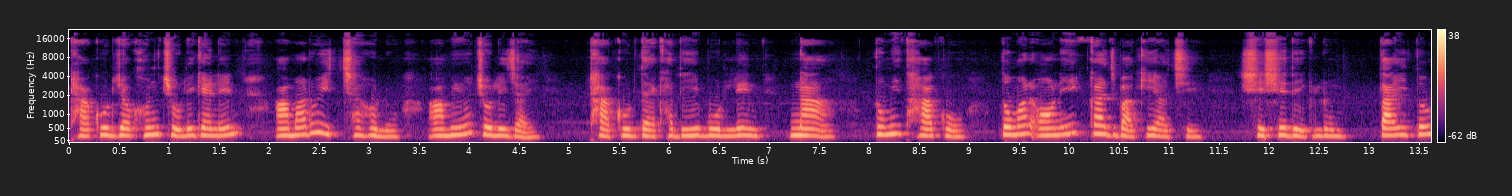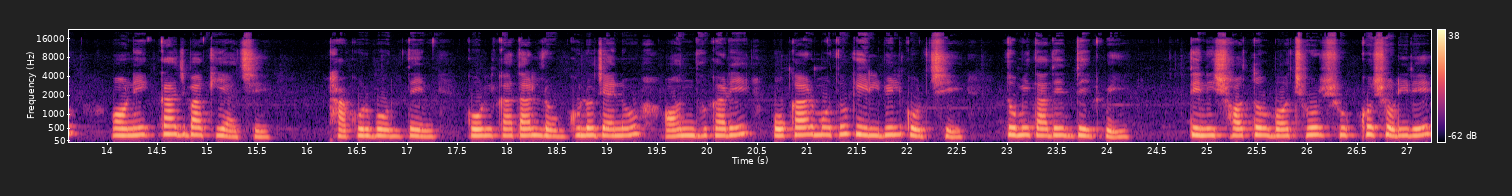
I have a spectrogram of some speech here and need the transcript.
ঠাকুর যখন চলে গেলেন, আমারও ইচ্ছা হলো আমিও চলে যাই। ঠাকুর দেখা দিয়ে বললেন, না, তুমি থাকো, তোমার অনেক কাজ বাকি আছে। শেষে দেখলুম, তাই তো, অনেক কাজ বাকি আছে। ঠাকুর বলতেন কলকাতার লোকগুলো যেন অন্ধকারে পোকার মতো কিলবিল করছে। তুমি তাদের দেখবে। তিনি শত বছর সূক্ষ্ম শরীরে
